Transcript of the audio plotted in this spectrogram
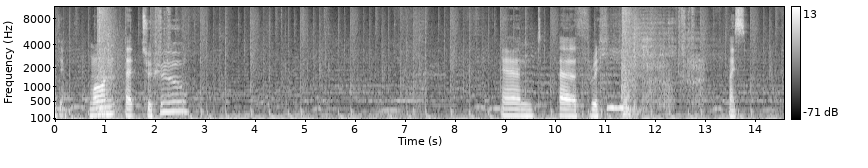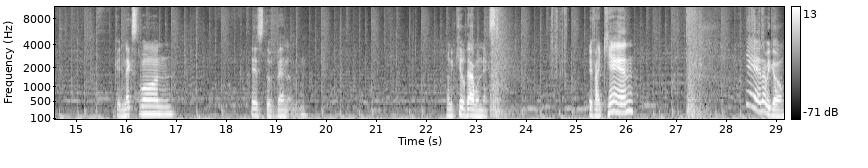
Okay. One at two. And uh, three. Nice. Okay, next one is the Venom. I'm gonna kill that one next. If I can. Yeah, there we go.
